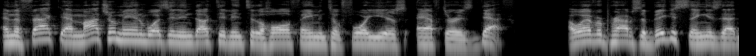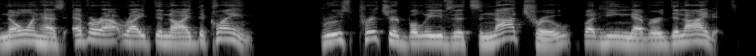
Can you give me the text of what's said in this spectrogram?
and the fact that Macho Man wasn't inducted into the Hall of Fame until four years after his death. However, perhaps the biggest thing is that no one has ever outright denied the claim. Bruce Pritchard believes it's not true, but he never denied it.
